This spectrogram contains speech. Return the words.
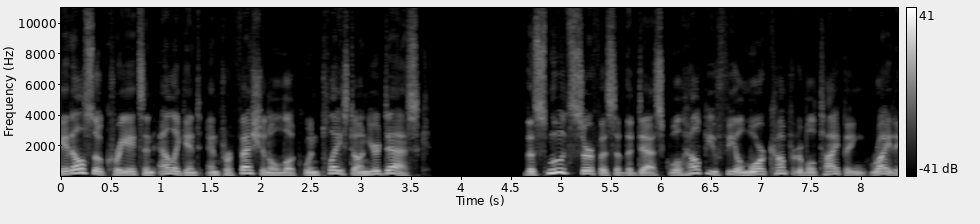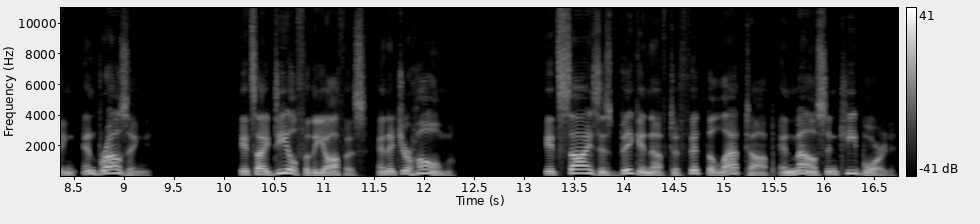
It also creates an elegant and professional look when placed on your desk. The smooth surface of the desk will help you feel more comfortable typing, writing, and browsing. It's ideal for the office and at your home. Its size is big enough to fit the laptop and mouse and keyboard.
